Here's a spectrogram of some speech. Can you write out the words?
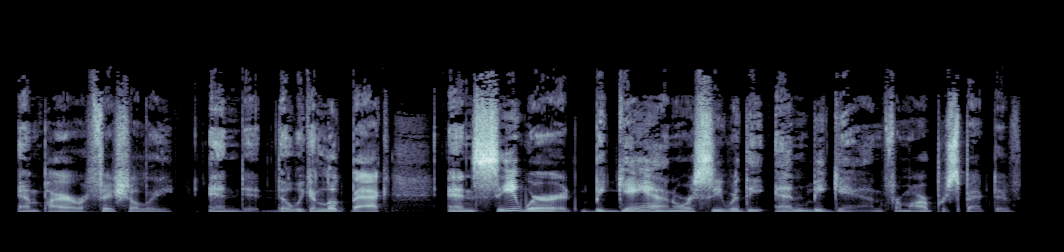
Empire officially ended. Though we can look back and see where it began or see where the end began from our perspective,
